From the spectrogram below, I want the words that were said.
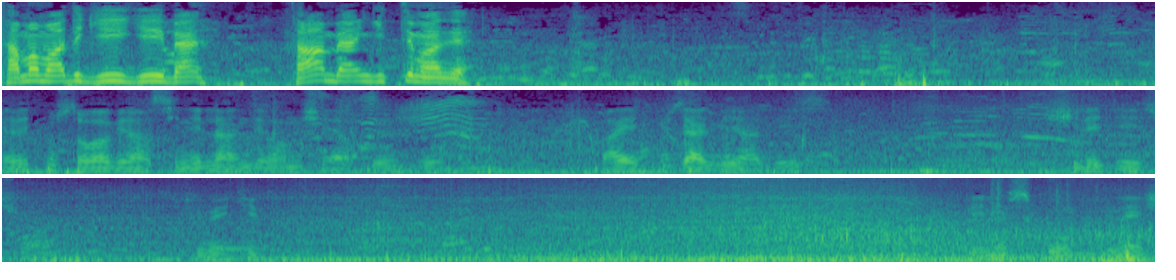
Tamam hadi giy giy ben. Tamam ben gittim hadi. Evet Mustafa biraz sinirlendi onu şey yapıyoruz diye. Gayet güzel bir yerdeyiz. Şile'deyiz şu an. Tüm ekip. Deniz, kum, güneş.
